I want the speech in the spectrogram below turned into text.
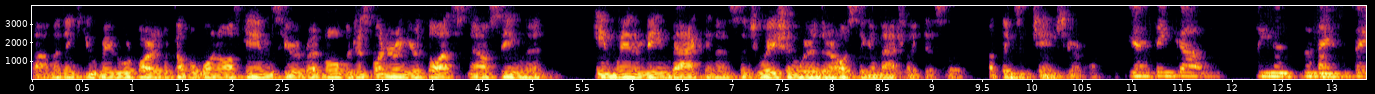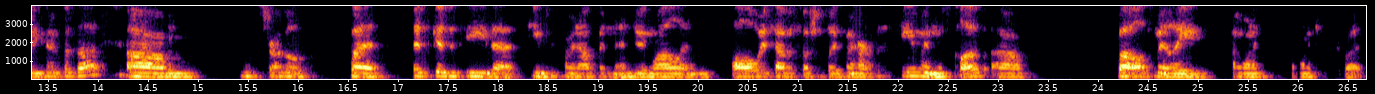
Um, I think you maybe were part of a couple one-off games here at Red Bull, but just wondering your thoughts now seeing the team win and being back in a situation where they're hosting a match like this. So how things have changed here. Yeah, I think um, lean is the nicest way you could have put that. Um, struggle, but it's good to see that teams are coming up and, and doing well. And I'll always have a special place in my heart for this team and this club. Um, but ultimately, I want to I want to keep your butt.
